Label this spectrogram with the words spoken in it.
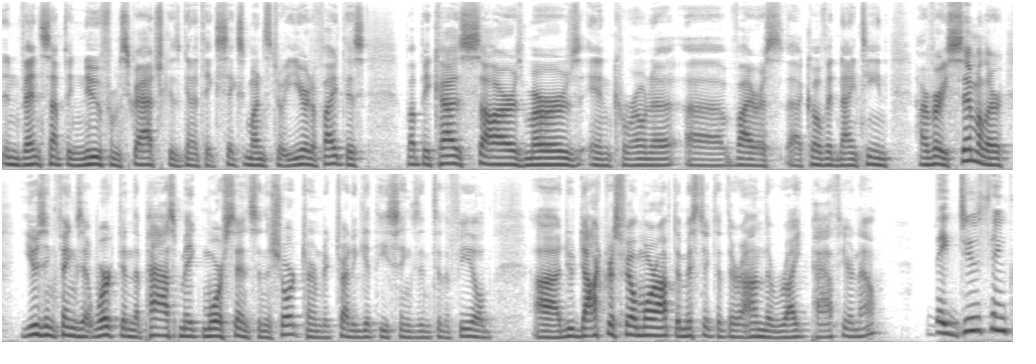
invent something new from scratch is going to take six months to a year to fight this. But because SARS, MERS, and Corona uh, uh, COVID 19, are very similar, using things that worked in the past make more sense in the short term to try to get these things into the field. Uh, do doctors feel more optimistic that they're on the right path here now? They do think,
